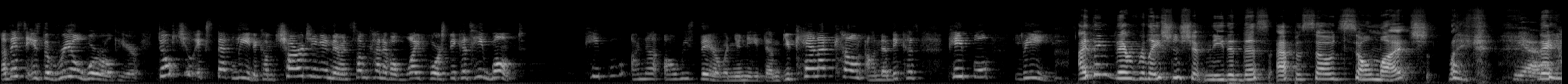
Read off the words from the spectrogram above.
Now, this is the real world here. Don't you expect Lee to come charging in there in some kind of a white horse because he won't. People are not always there when you need them. You cannot count on them because people leave. I think their relationship needed this episode so much. Like, Yeah. they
